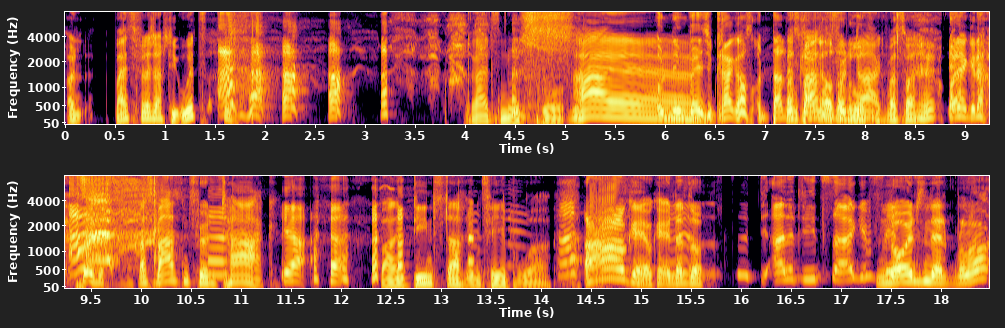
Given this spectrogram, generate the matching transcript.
Und weißt du vielleicht auch die Uhrzeit? 13 Uhr 2. Ah, ja, ja. Und in welchem Krankenhaus? Und dann Was im Krankenhaus für ein. Tag? Was war, oder genau, was war es denn für ein Tag? Ja. War ein Dienstag im Februar. Ah, okay, okay. Und dann so Alle Dienstage. für- 1900 Block.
